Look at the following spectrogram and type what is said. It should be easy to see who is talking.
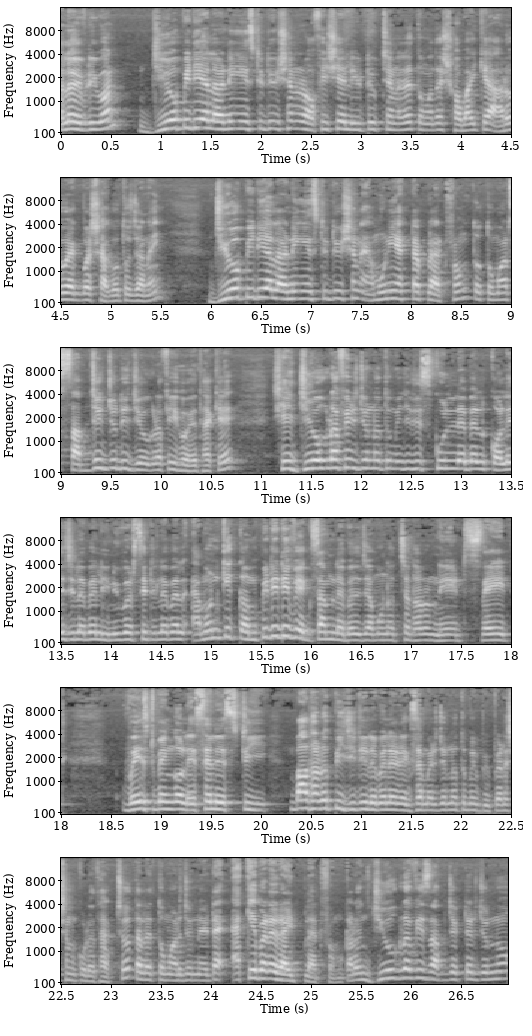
Speaker 1: Hello everyone Geopedia learning ইনস্টিটিউশনের official YouTube চ্যানেলে তোমাদের সবাইকে আরও একবার স্বাগত জানাই। জিওপিডিয়া লার্নিং ইনস্টিটিউশন এমনই একটা প্ল্যাটফর্ম তো তোমার সাবজেক্ট যদি জিওগ্রাফি হয়ে থাকে, সেই জিওগ্রাফির জন্য তুমি যদি school level college level university level এমনকি কম্পিটিটিভ এক্সাম লেভেল যেমন হচ্ছে ধরো NET SET West Bengal SLST বা ধরো পিজিটি লেভেলের এক্সামের জন্য তুমি প্রিপারেশন করে থাকছো, তাহলে তোমার জন্য এটা একেবারে রাইট প্ল্যাটফর্ম কারণ জিওগ্রাফি সাবজেক্টের জন্য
